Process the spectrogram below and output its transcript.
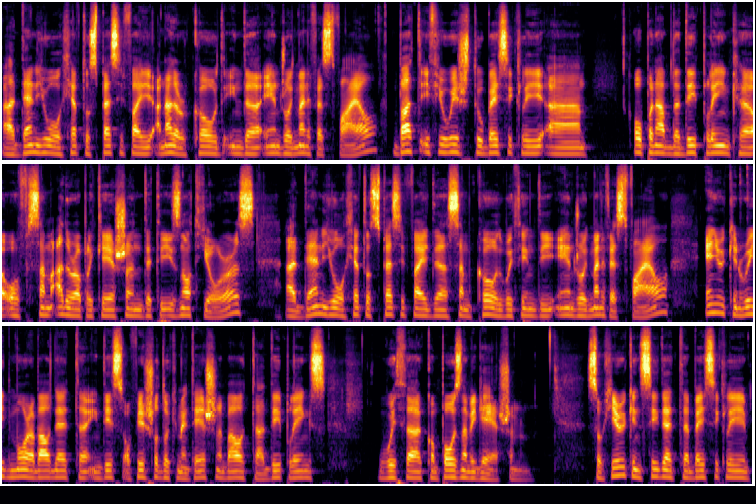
uh, then you will have to specify another code in the Android manifest file. But if you wish to basically uh, open up the deep link uh, of some other application that is not yours, uh, then you will have to specify the, some code within the Android manifest file, and you can read more about that uh, in this official documentation about deep links with Compose navigation. So here you can see that uh, basically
